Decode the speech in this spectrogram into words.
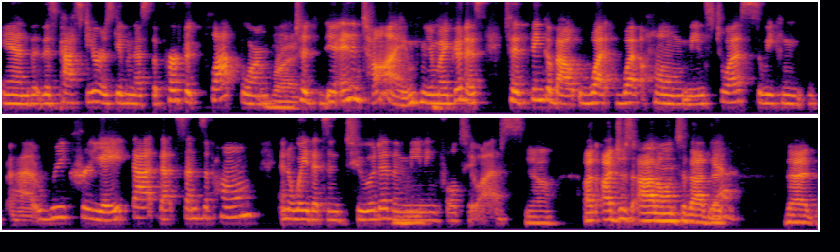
and this past year has given us the perfect platform right. to and in time you know, my goodness to think about what what home means to us so we can uh, recreate that that sense of home in a way that's intuitive and mm-hmm. meaningful to us yeah I, I just add on to that that yeah. that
